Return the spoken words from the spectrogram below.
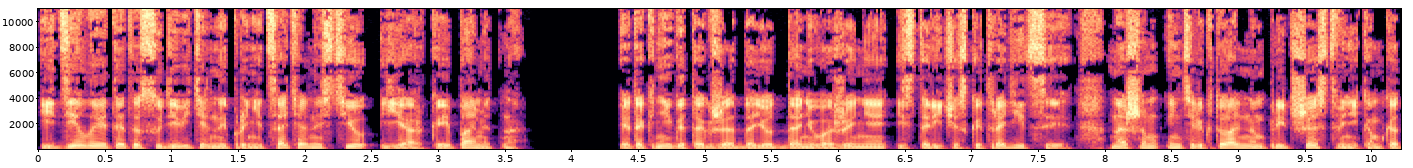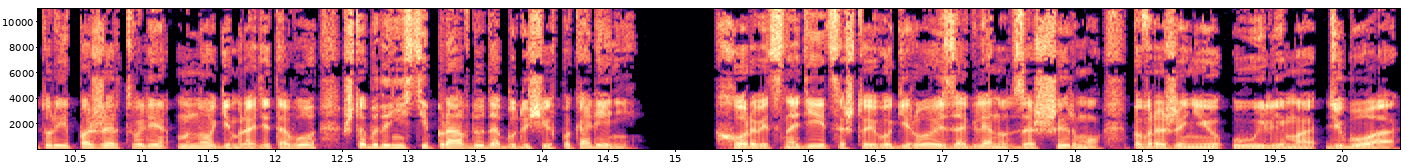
и делает это с удивительной проницательностью ярко и памятно. Эта книга также отдает дань уважения исторической традиции, нашим интеллектуальным предшественникам, которые пожертвовали многим ради того, чтобы донести правду до будущих поколений. Хоровиц надеется, что его герои заглянут за ширму, по выражению Уильяма Дюбуа,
